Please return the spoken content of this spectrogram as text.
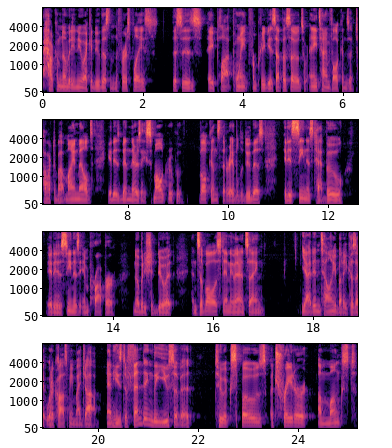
how come nobody knew I could do this in the first place. This is a plot point from previous episodes where anytime Vulcans have talked about mind melds, it has been there's a small group of Vulcans that are able to do this. It is seen as taboo. It is seen as improper. Nobody should do it. And Soval is standing there and saying, Yeah, I didn't tell anybody because it would have cost me my job. And he's defending the use of it to expose a traitor amongst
